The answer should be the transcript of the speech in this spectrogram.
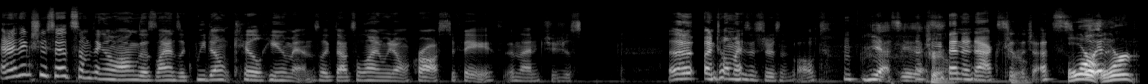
And I think she said something along those lines like, we don't kill humans. Like, that's a line we don't cross to faith. And then she just. Uh, until my sister's involved. Yes, yeah. True. then an axe to the chest. Or or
